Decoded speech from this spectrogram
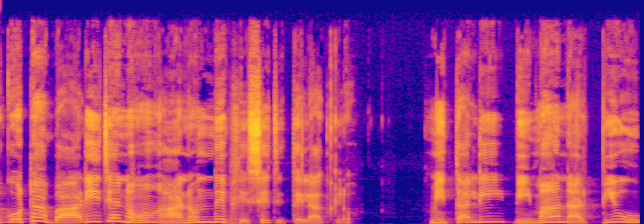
গোটা বাড়ি যেন আনন্দে ভেসে যেতে লাগল। মিতালি, বিমান আর পিউ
